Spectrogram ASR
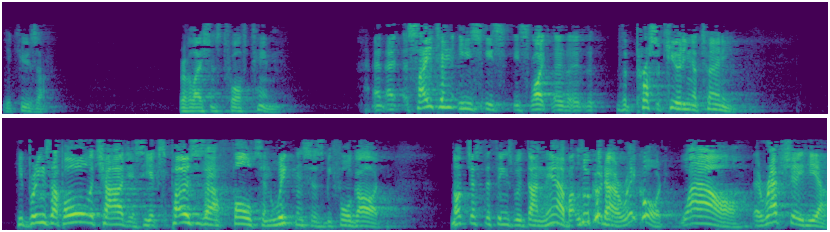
the accuser. Revelations 12:10. And uh, Satan is, is, is like the, the, the prosecuting attorney. He brings up all the charges. He exposes our faults and weaknesses before God. Not just the things we've done now, but look at our record. Wow, a rap sheet here.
